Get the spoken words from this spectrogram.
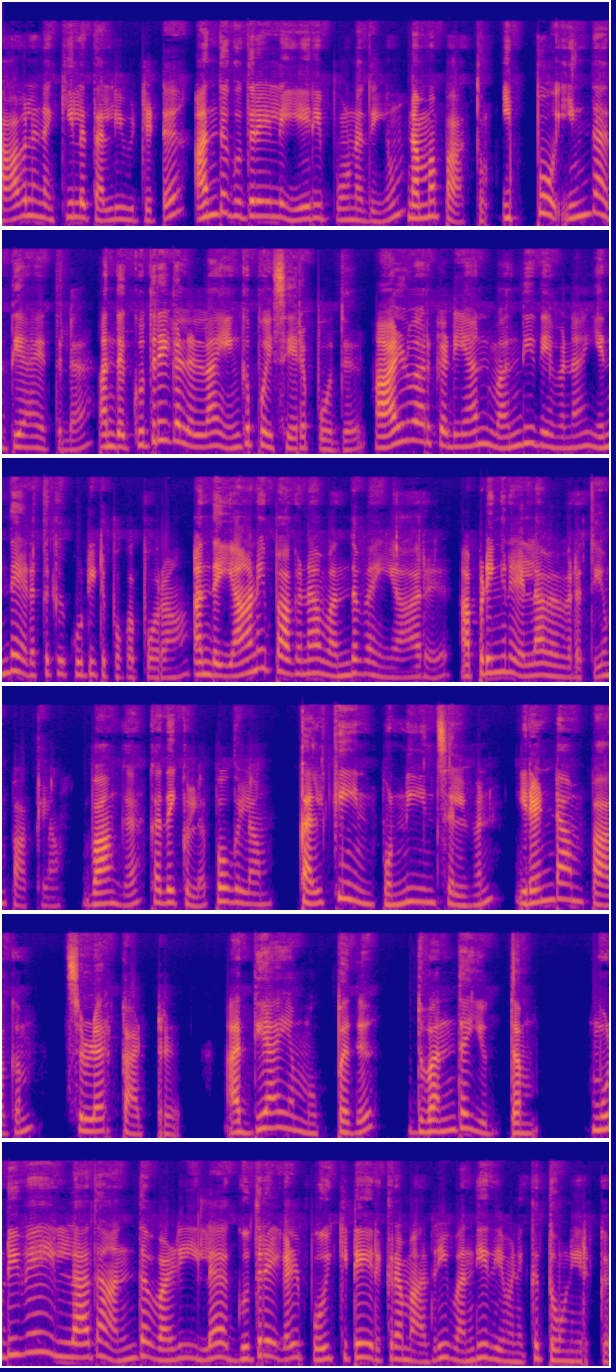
காவலனை கீழே தள்ளி விட்டுட்டு அந்த குதிரையில ஏறி போனதையும் நம்ம பார்த்தோம். இப்போ இந்த அத்தியாயத்துல அந்த குதிரைகள் எல்லாம் எங்க போய் சேரப்போகுது? ஆழ்வார்க்கடியான் வந்தியத்தேவனை எந்த இடத்துக்கு கூட்டிட்டு போக போறான்? அந்த யானை பாகனா வந்தவன் யாரு? அப்படிங்கிற எல்லா விவரத்தையும் பார்க்கலாம். வாங்க கதைக்குள்ள போகலாம். கல்கியின் பொன்னியின் செல்வன் இரண்டாம் பாகம் சுழற்காற்று. அத்தியாயம் முப்பது துவந்த யுத்தம். முடிவே இல்லாத அந்த வழியில குதிரைகள் போய்கிட்டே இருக்கிற மாதிரி வந்தியத்தேவனுக்கு தோணிருக்கு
